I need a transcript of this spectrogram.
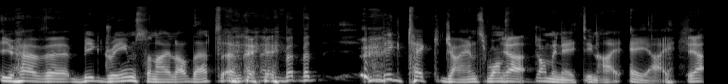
you have uh, big dreams, and I love that. And, and- but but big tech giants want Yeah. to dominate in AI. Yeah.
